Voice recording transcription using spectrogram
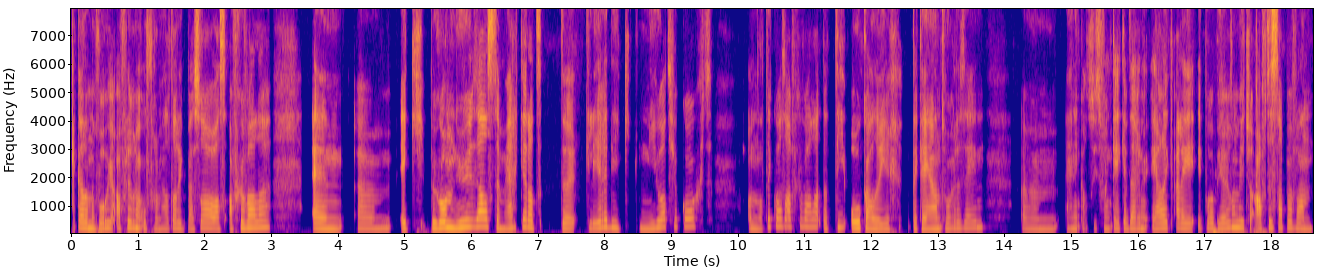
ik had in de vorige aflevering ook vermeld dat ik best wel was afgevallen. En ik begon nu zelfs te merken dat de kleren die ik nieuw had gekocht, omdat ik was afgevallen, dat die ook alweer te klein aan het worden zijn. Um, en ik had zoiets van, kijk, ik heb daar nu eigenlijk... Allee, ik probeer zo'n beetje af te stappen van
